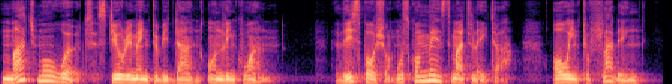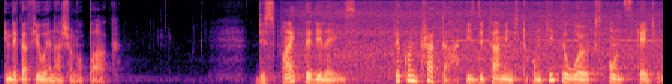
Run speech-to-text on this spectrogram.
Much more works still remain to be done on Link 1. This portion was commenced much later, owing to flooding in the Kafue National Park. Despite the delays, the contractor is determined to complete the works on schedule.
